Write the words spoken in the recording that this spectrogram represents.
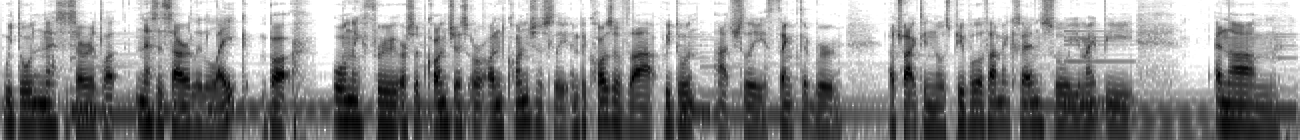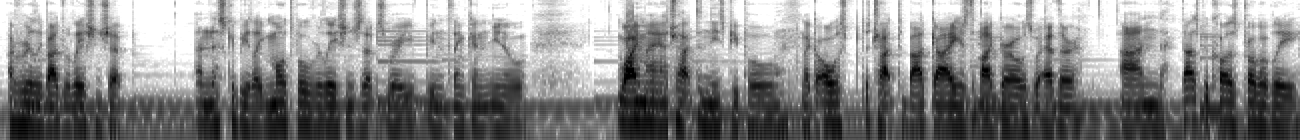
we don't necessarily necessarily like, but only through our subconscious or unconsciously, and because of that, we don't actually think that we're attracting those people. If that makes sense. So you might be in um, a really bad relationship, and this could be like multiple relationships where you've been thinking, you know why am I attracting these people? Like, I always attract the bad guys, the bad girls, whatever. And that's because probably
